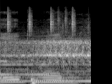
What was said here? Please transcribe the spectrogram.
Deep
